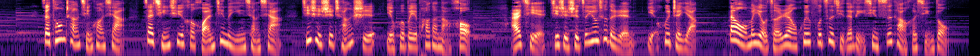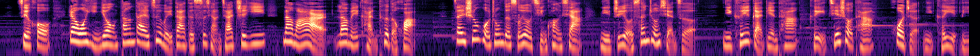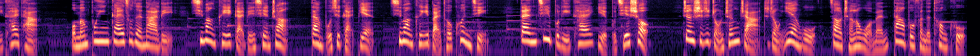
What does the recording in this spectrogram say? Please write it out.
在通常情况下，在情绪和环境的影响下，即使是常识也会被抛到脑后，而且即使是最优秀的人也会这样。但我们有责任恢复自己的理性思考和行动。最后，让我引用当代最伟大的思想家之一纳瓦尔·拉维坎特的话：在生活中的所有情况下，你只有三种选择：你可以改变它，可以接受它，或者你可以离开它。我们不应该坐在那里，希望可以改变现状，但不去改变；希望可以摆脱困境，但既不离开也不接受。正是这种挣扎、这种厌恶，造成了我们大部分的痛苦。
